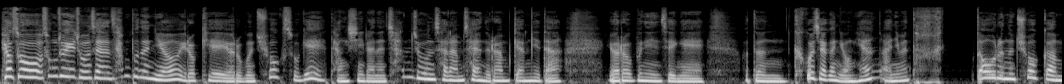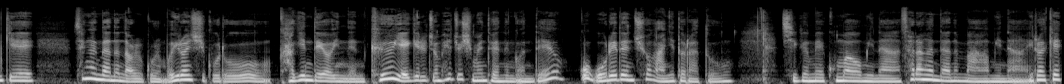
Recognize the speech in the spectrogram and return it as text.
평소 송정이 좋은 사연 3부는요, 이렇게 여러분 추억 속에 당신이라는 참 좋은 사람 사연으로 함께 합니다. 여러분 인생에 어떤 크고 작은 영향 아니면 딱 떠오르는 추억과 함께 생각나는 얼굴 뭐 이런 식으로 각인되어 있는 그 얘기를 좀 해주시면 되는 건데요. 꼭 오래된 추억 아니더라도 지금의 고마움이나 사랑한다는 마음이나 이렇게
